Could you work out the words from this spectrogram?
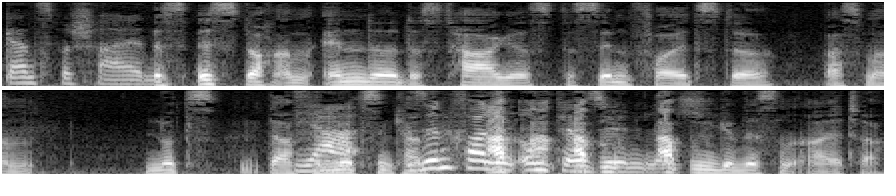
ganz bescheiden. es ist doch am Ende des Tages das Sinnvollste, was man nutz, dafür Ja, nutzen kann. sinnvoll und ab, ab, unpersönlich. Ab, ab einem gewissen Alter.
